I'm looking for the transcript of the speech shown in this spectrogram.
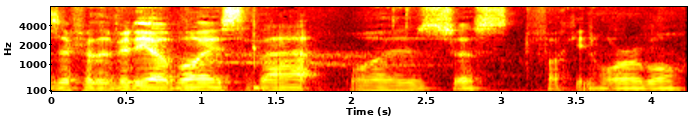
Is it for the video, boys. That was just fucking horrible.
